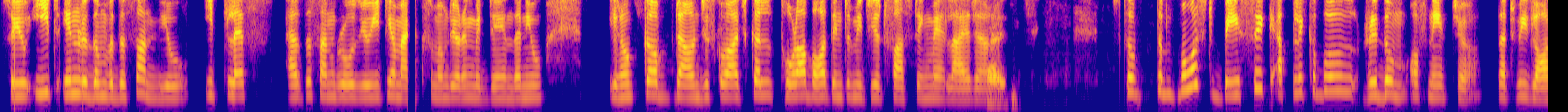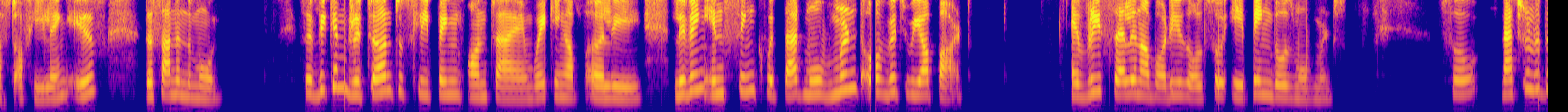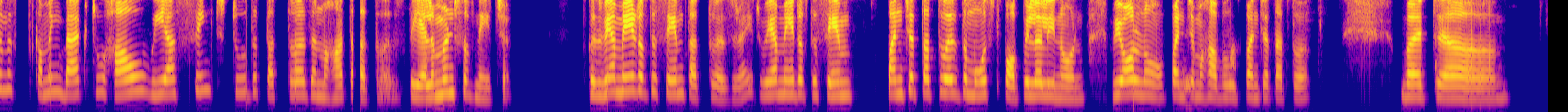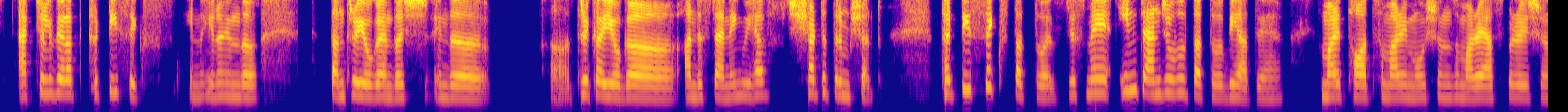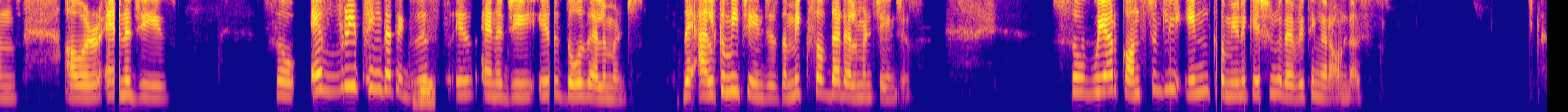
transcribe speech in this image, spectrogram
So you eat in rhythm with the sun. You eat less as the sun grows. You eat your maximum during midday, and then you, you know, curb down. जिसको आजकल थोड़ा बहुत intermediate fasting में लाया जा रहा है. So the most basic applicable rhythm of nature that we lost of healing is the sun and the moon. So if we can return to sleeping on time, waking up early, living in sync with that movement of which we are part, every cell in our body is also aping those movements. So natural rhythm is coming back to how we are synced to the tattvas and mahatattvas, the elements of nature. Because we are made of the same tattvas, right? We are made of the same Pancha Tattva is the most popularly known. We all know Pancha Mahabhut, Pancha Tattva. But uh, actually there are 36 in you know in the tantra yoga in the in the uh, trika yoga understanding we have shat trimshat 36 tattvas जिसमें intangible तत्व भी आते हैं हमारे thoughts हमारे emotions हमारे aspirations our energies so everything that exists is energy is those elements the alchemy changes the mix of that element changes so we are constantly in communication with everything around us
